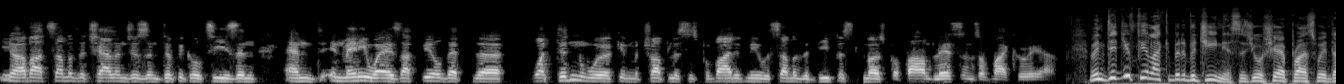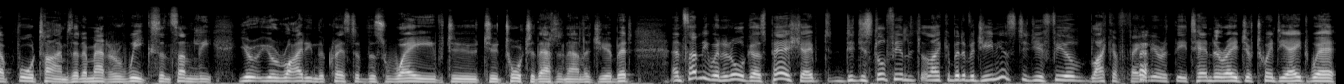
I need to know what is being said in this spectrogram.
you know about some of the challenges and difficulties and and in many ways I feel that the what didn't work in Metropolis has provided me with some of the deepest, most profound lessons of my career. I mean, did you feel like a bit of a genius as your share price went up four times in a matter of weeks, and suddenly you're you're riding the crest of this wave to to torture that analogy a bit, and suddenly when it all goes pear shaped, did you still feel like a bit of a genius? Did you feel like a failure at the tender age of 28, where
